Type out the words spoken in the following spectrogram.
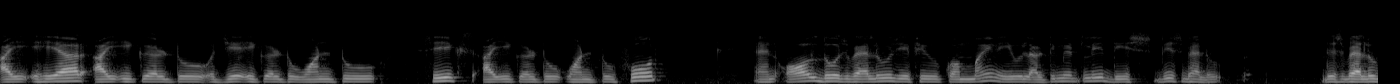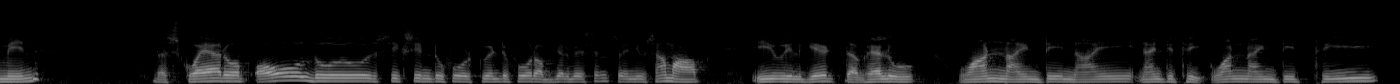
I here i equal to j equal to 1 to 6, i equal to 1 to 4 and all those values if you combine you will ultimately this this value this value means the square of all those 6 into 4 24 observations. So, when you sum up you will get the value 199 93 193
